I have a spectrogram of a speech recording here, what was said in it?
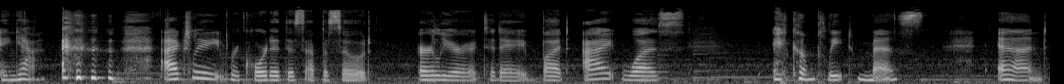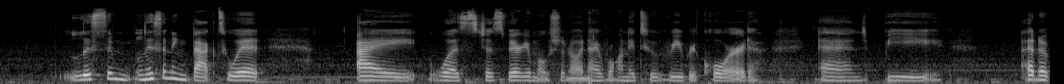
And yeah, I actually recorded this episode earlier today, but I was a complete mess. And listen listening back to it, I was just very emotional and I wanted to re-record and be at a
